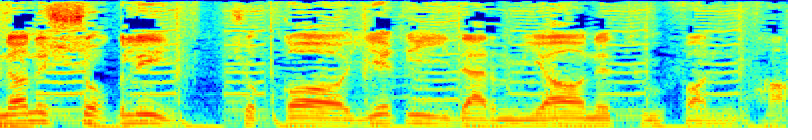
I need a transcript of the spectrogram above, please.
اطمینان شغلی چو قایقی در میان طوفان‌ها.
